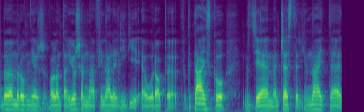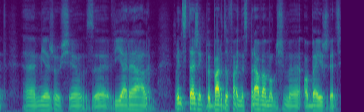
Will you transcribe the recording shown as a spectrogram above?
byłem również wolontariuszem na finale Ligi Europy w Gdańsku, gdzie Manchester United mierzył się z Villarrealem. Więc też jakby bardzo fajna sprawa, mogliśmy obejrzeć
